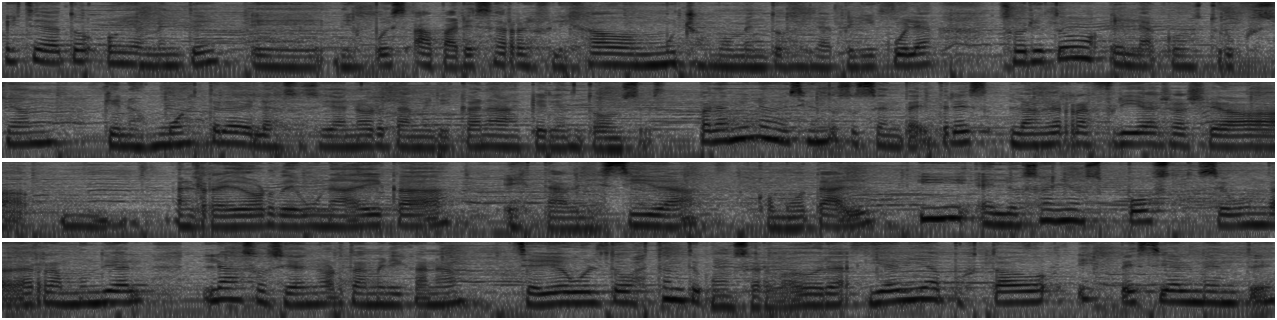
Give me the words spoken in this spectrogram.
Este dato obviamente eh, después aparece reflejado en muchos momentos de la película, sobre todo en la construcción que nos muestra de la sociedad norteamericana de aquel entonces. Para 1963 la Guerra Fría ya llevaba mm, alrededor de una década establecida como tal, y en los años post Segunda Guerra Mundial, la sociedad norteamericana se había vuelto bastante conservadora y había apostado especialmente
